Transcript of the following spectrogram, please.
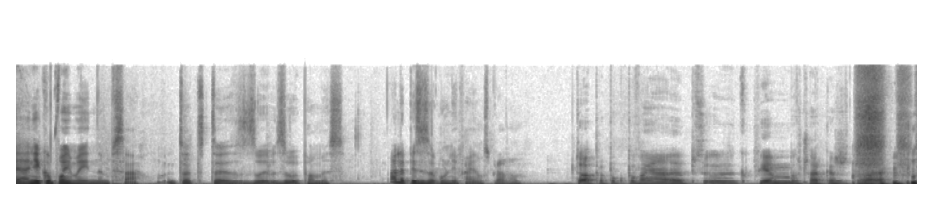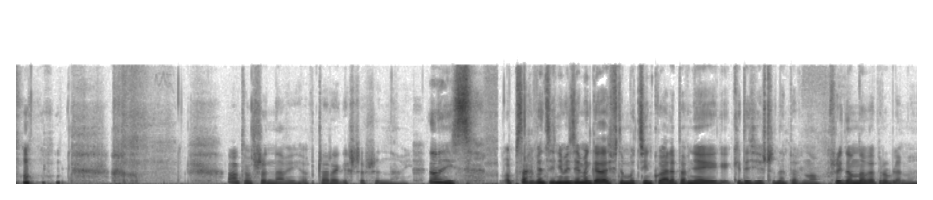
Nie, nie kupujmy innym psa. To, to, to jest zły, zły pomysł. Ale pies jest ogólnie fajną sprawą. To a propos kupowania, e, e, kupiłem owczarka, żartowałem. No to przed nami, owczarek jeszcze przed nami. No nic, o psach więcej nie będziemy gadać w tym odcinku, ale pewnie kiedyś jeszcze na pewno przyjdą nowe problemy.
